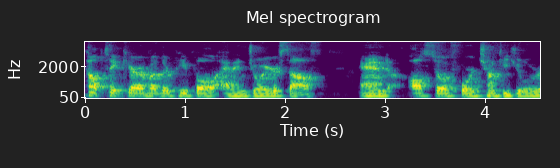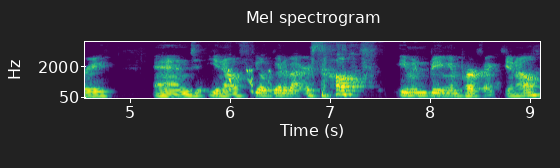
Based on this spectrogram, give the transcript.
help take care of other people and enjoy yourself, and also afford chunky jewelry and you know feel good about yourself even being imperfect, you know?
